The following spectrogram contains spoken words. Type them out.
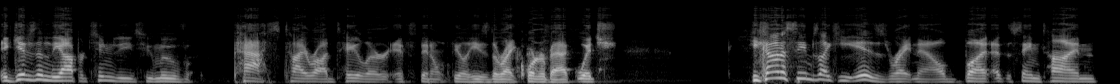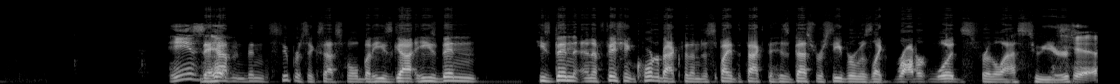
it gives them the opportunity to move past Tyrod Taylor if they don't feel he's the right quarterback, which he kind of seems like he is right now. But at the same time, he's they yeah, haven't been super successful. But he's got he's been he's been an efficient quarterback for them, despite the fact that his best receiver was like Robert Woods for the last two years. Yeah.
